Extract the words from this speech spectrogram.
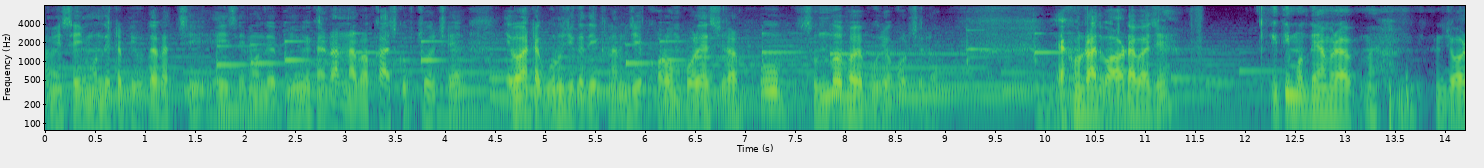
আমি সেই মন্দিরটা ভিউ দেখাচ্ছি। এই সেই মন্দিরের ভিউ এখানে রান্নার বা কাজ খুব চলছে। এবং একটা গুরুজিকে দেখলাম যে খড়ম পরে এসেছিল আর খুব সুন্দরভাবে পুজো করছিল। এখন রাত বারোটা বাজে। ইতিমধ্যে আমরা জল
